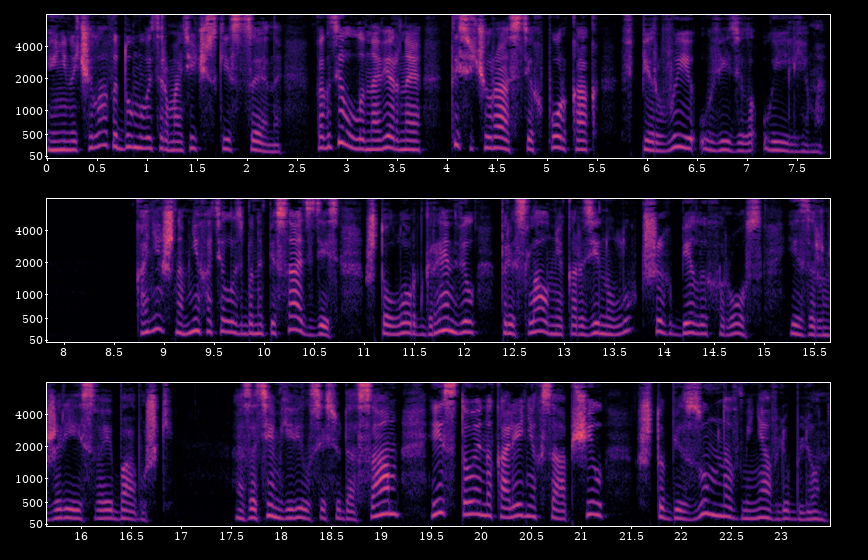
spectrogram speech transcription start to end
и не начала выдумывать романтические сцены, как делала, наверное, тысячу раз с тех пор, как впервые увидела Уильяма. Конечно, мне хотелось бы написать здесь, что лорд Гренвилл прислал мне корзину лучших белых роз из оранжереи своей бабушки, а затем явился сюда сам и, стоя на коленях, сообщил, что безумно в меня влюблен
